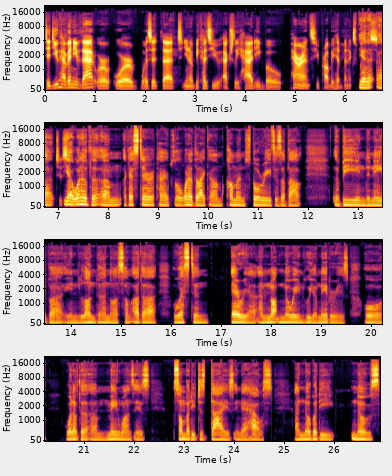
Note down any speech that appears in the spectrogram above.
Did you have any of that, or or was it that you know because you actually had Igbo parents, you probably had been exposed? Yeah, uh, to yeah. One of the um, I guess stereotypes, or one of the like um, common stories, is about being the neighbor in London or some other Western area and not knowing who your neighbor is, or one of the um, main ones is somebody just dies in their house and nobody knows,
